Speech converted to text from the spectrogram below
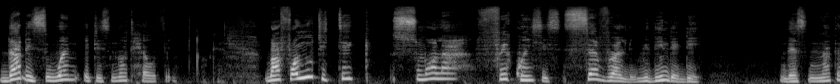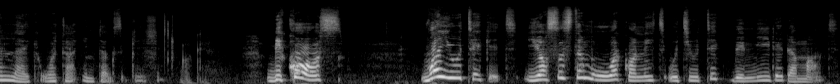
That is when it is not healthy. Okay. But for you to take smaller frequencies severally within the day, there's nothing like water intoxication. Okay. Because when you take it, your system will work on it which you take the needed amount.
